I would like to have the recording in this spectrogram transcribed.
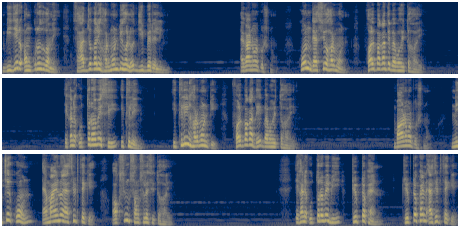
বীজের অঙ্কুরোদ্গমে সাহায্যকারী হরমোনটি হল জিব্বেরেলিন। এগারো নম্বর প্রশ্ন, কোন গ্যাসীয় হরমোন ফল পাকাতে ব্যবহৃত হয়? এখানে উত্তর হবে সি, ইথিলিন। ইথিলিন হরমোনটি ফল পাকাতে ব্যবহৃত হয়। বারো নম্বর প্রশ্ন নিচের কোন অ্যামাইনো অ্যাসিড থেকে অক্সিন সংশ্লেষিত হয়। এখানে উত্তর হবে বি ট্রিপ্টোফ্যান। ট্রিপ্টোফ্যান অ্যাসিড থেকে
